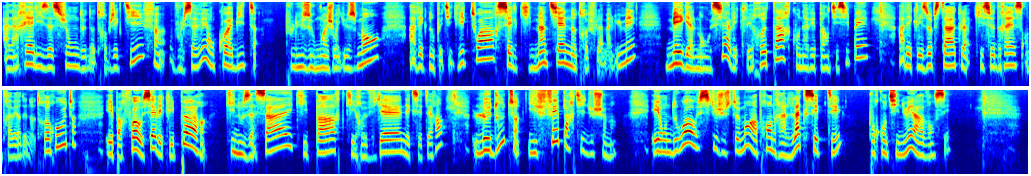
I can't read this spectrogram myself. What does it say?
à la réalisation de notre objectif, vous le savez, on cohabite plus ou moins joyeusement avec nos petites victoires, celles qui maintiennent notre flamme allumée, mais également aussi avec les retards qu'on n'avait pas anticipés, avec les obstacles qui se dressent en travers de notre route, et parfois aussi avec les peurs qui nous assaillent, qui partent, qui reviennent, etc. Le doute, il fait partie du chemin. Et on doit aussi justement apprendre à l'accepter pour continuer à avancer.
